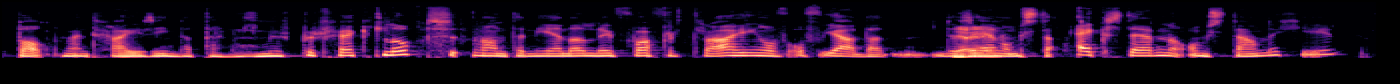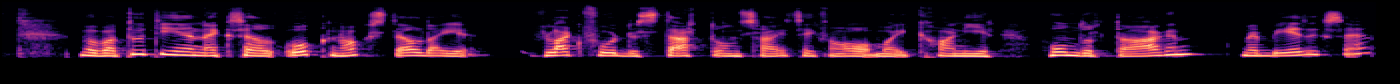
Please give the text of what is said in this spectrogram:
een bepaald moment ga je zien dat dat niet meer perfect loopt, want de ene heeft wat vertraging, of, of ja, dat, er zijn omsta- externe omstandigheden. Maar wat doet hij in Excel ook nog? Stel dat je vlak voor de start on-site zegt van, oh, maar ik ga hier 100 dagen mee bezig zijn,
